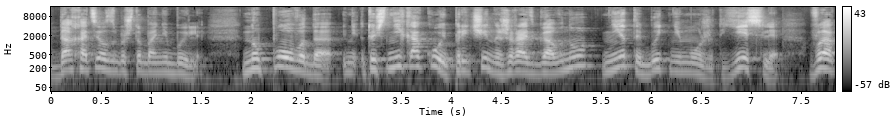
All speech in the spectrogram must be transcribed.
да, хотелось бы, чтобы они были. Но повода, то есть никакой причины жрать говно нет и быть не может. Если вы,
